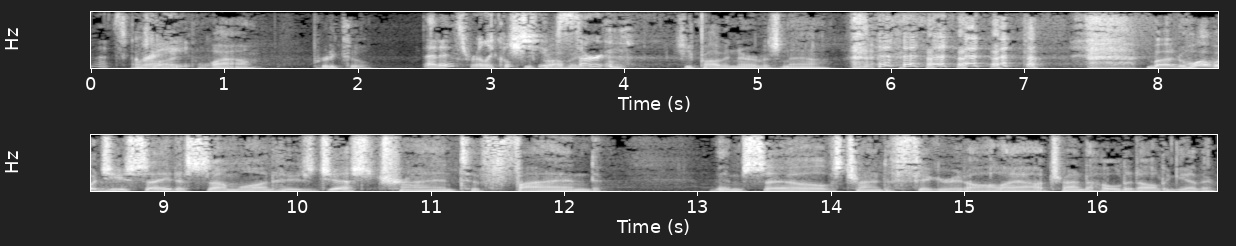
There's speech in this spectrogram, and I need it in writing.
That's great. Like, wow. Pretty cool. That is really cool. She's she probably, was certain. She's probably nervous now. but what would you say to someone who's just trying to find themselves, trying to figure it all out, trying to hold it all together?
